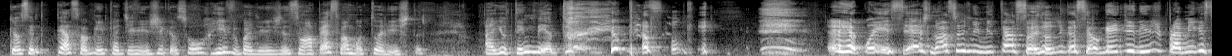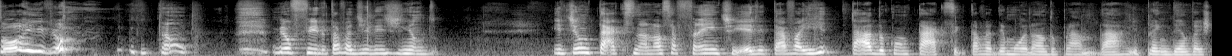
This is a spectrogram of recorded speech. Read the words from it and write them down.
porque eu sempre peço alguém para dirigir, que eu sou horrível para dirigir, sou uma péssima motorista. Aí eu tenho medo, eu peço alguém é reconhecer as nossas limitações. Eu digo assim, alguém dirige para mim que sou horrível. Então, meu filho estava dirigindo e tinha um táxi na nossa frente. Ele estava irritado com o táxi que estava demorando para andar e prendendo as.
